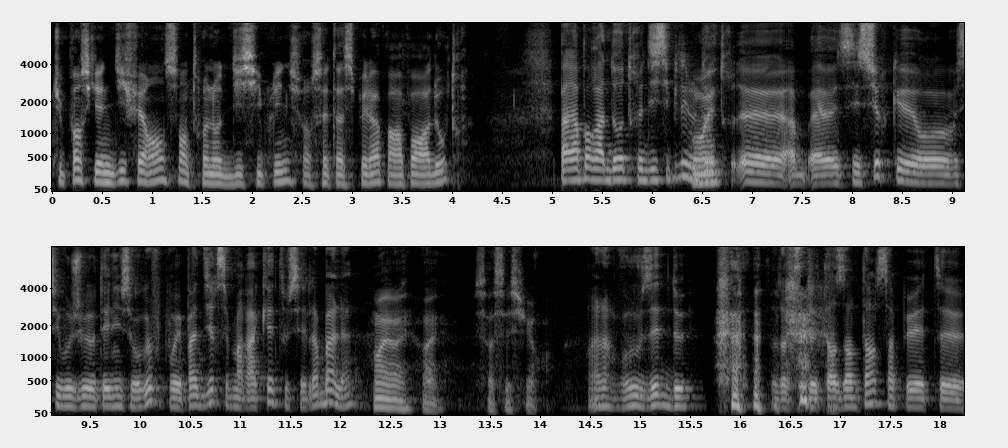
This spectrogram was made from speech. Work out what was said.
Tu penses qu'il y a une différence entre notre discipline sur cet aspect-là par rapport à d'autres? Par rapport à d'autres disciplines, ou Ouais. d'autres, euh, euh, c'est sûr que euh, si vous jouez au tennis ou au golf, vous pouvez pas dire c'est ma raquette ou c'est la balle. hein. Ouais, ouais, ouais. Ça, c'est sûr. Voilà, vous, vous êtes deux. Donc de temps en temps, ça peut être euh,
